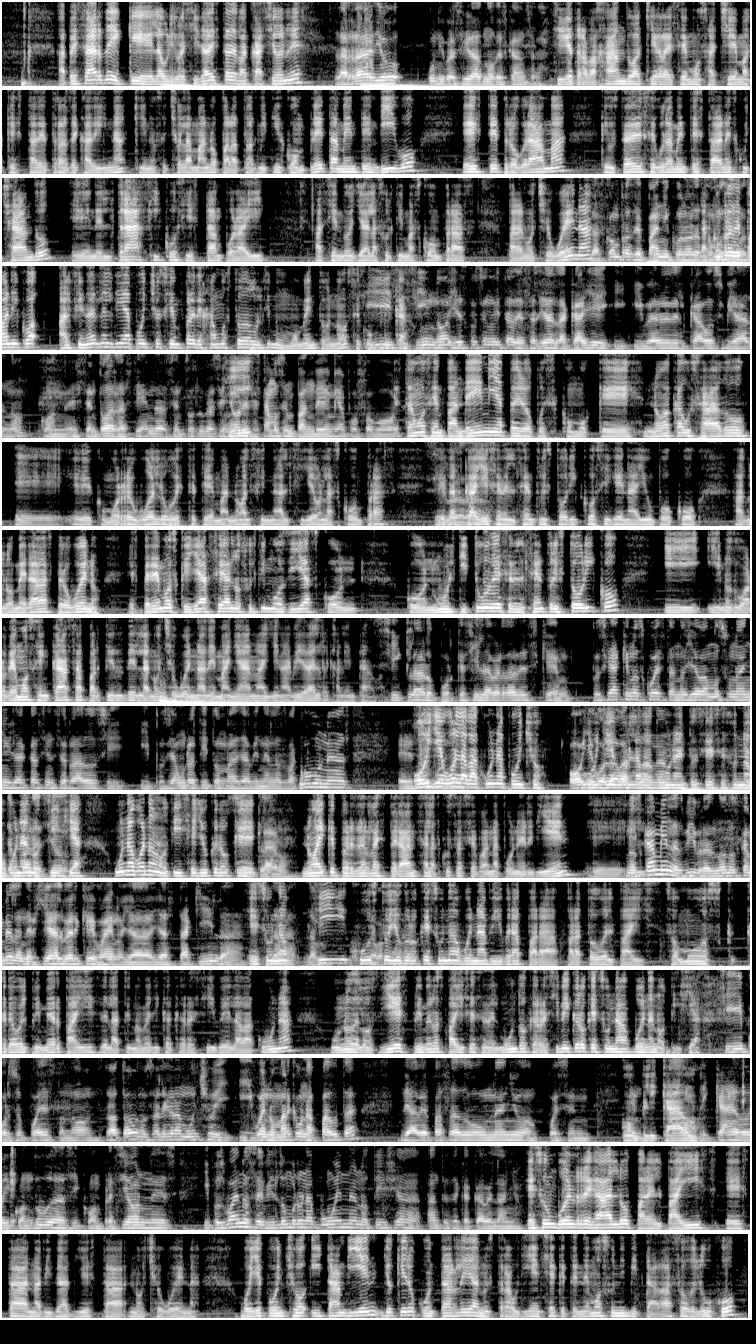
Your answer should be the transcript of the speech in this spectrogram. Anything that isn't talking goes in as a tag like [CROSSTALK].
a pesar de que la universidad está de vacaciones, La radio Universidad no descansa. sigue trabajando. Aquí agradecemos a Chema que está detrás de cabina, quien nos echó la mano para transmitir completamente en vivo este programa que ustedes seguramente estarán escuchando en el tráfico si están por ahí haciendo ya las últimas compras para Nochebuena. Las compras de pánico, ¿no? Las compras de pánico, al final del día, Poncho, siempre dejamos todo al último momento, ¿no? Se sí, complica. sí, sí, no, y es cuestión ahorita de salir a la calle y, y ver el caos vial, ¿no? Con, este, en todas las tiendas, en todos lugares. Sí. Señores, estamos en pandemia, por favor. Estamos en pandemia, pero pues como que no ha causado eh, eh, como revuelo este tema, ¿no? Al final siguieron las compras, Sí, eh, las calles en el centro histórico siguen ahí un poco aglomeradas, pero bueno, esperemos que ya sean los últimos días con, con multitudes en el centro histórico y, y nos guardemos en casa a partir de la Nochebuena de mañana y en Navidad del recalentado. Sí, claro, porque sí, la verdad es que, pues ya que nos cuesta, ¿no? Llevamos un año ya casi encerrados y, y pues ya un ratito más ya vienen las vacunas. este, Hoy llegó la vacuna, Poncho. Hoy llegó la la vacuna. vacuna, entonces es una ¿Qué te buena pareció? noticia. Una buena noticia, yo creo que Sí, claro. no hay que perder la esperanza, las cosas se van a poner bien. eh, Nos el- cambian las vibras, ¿no? Nos cambia la energía al ver que, bueno, ya, ya está aquí la... es una, la- la- sí, justo yo creo que es una buena vibra para, para todo el país. Somos, creo, el primer país de Latinoamérica que recibe la vacuna, uno de los 10 primeros países en el mundo que recibe y creo que es una buena noticia. Sí, por supuesto, ¿no? A todos nos alegra mucho y, y, bueno, marca una pauta de haber pasado un año, pues, en... Complicado. en- complicado y con dudas y con presiones. Y pues bueno, se vislumbra una buena noticia antes de que acabe el año. Es un buen regalo para el país esta Navidad y esta Nochebuena. Oye, Poncho, y también yo quiero contarle a nuestra audiencia que tenemos un invitadazo de lujo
